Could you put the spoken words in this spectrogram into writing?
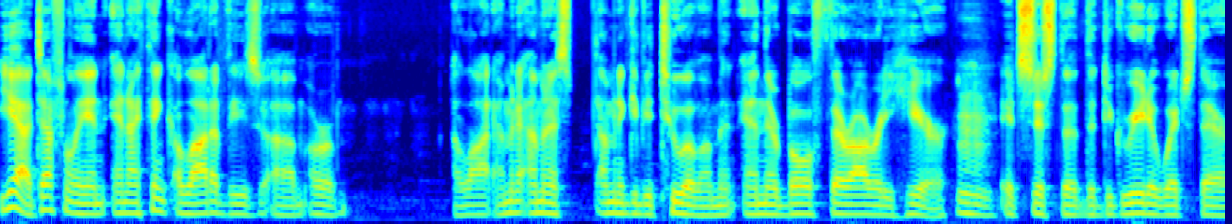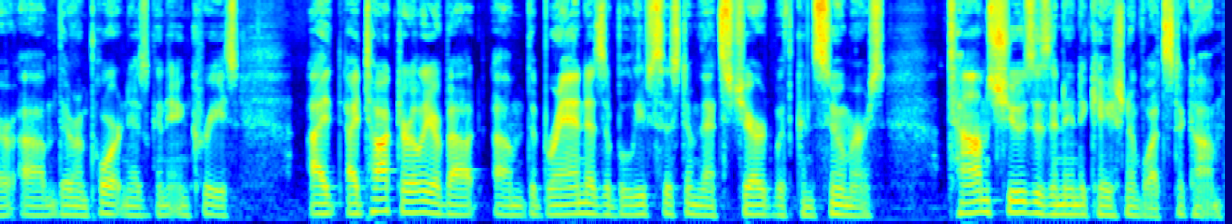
Yeah, definitely. And, and I think a lot of these, um, or a lot. I'm gonna I'm gonna I'm gonna give you two of them, and, and they're both they're already here. Mm-hmm. It's just the the degree to which they're um, they're important is going to increase. I, I talked earlier about um, the brand as a belief system that's shared with consumers. Tom's shoes is an indication of what's to come.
